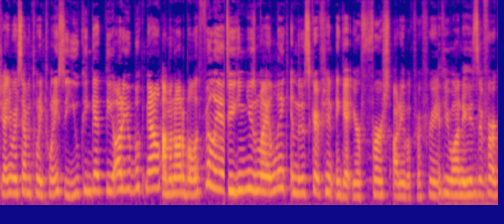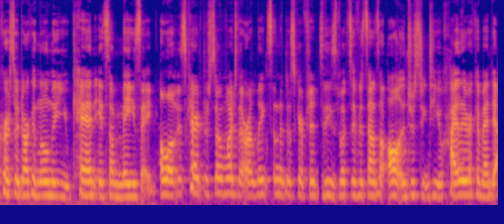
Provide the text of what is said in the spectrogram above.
January 7th, 2020, so you can get the audiobook now. I'm an Audible affiliate, so you can use my link in the description and get your first audiobook for free. If you want to use it for A Curse So Dark and Lonely, you can. It's amazing. I love this character so much. There are links in the description to these books if it sounds at all interesting to you. Highly recommend it.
